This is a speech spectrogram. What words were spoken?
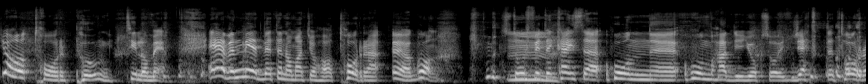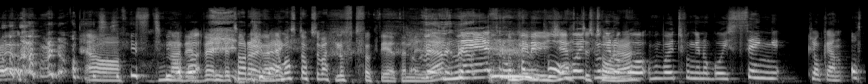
Jag har torr pung till och med. Även medveten om att jag har torra ögon. Storfitte-Kajsa, hon, eh, hon hade ju också jättetorra ögon. Ja, hon hade väldigt torra ögon. Det måste också varit luftfuktigheten Mia. Nej, för De hon kom ju på, hon var ju, tvungen att gå, hon var ju tvungen att gå i säng klockan åtta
